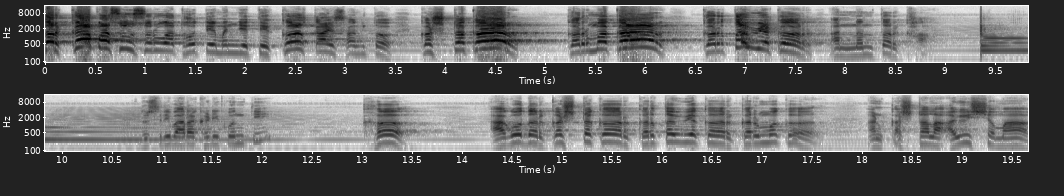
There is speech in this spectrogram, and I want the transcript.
तर क पासून सुरुवात होते म्हणजे ते क काय सांगतं? कष्ट कर कर्म कर कर्तव्य कर आणि नंतर खा. दुसरी बाराखडी कोणती? ख. अगोदर कष्ट कर कर्तव्य कर कर्म कर आणि कष्टाला आयुष्य माग.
